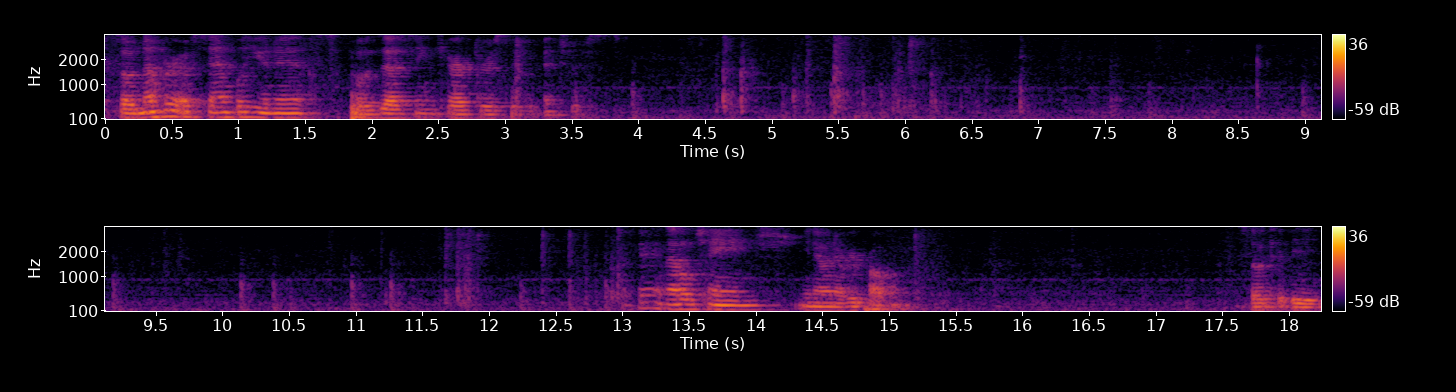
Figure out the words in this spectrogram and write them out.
So number of sample units possessing characteristic of interest. Okay, and that'll change, you know, in every problem. So it could be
